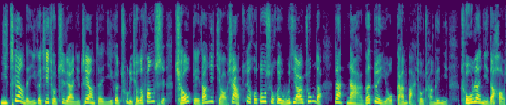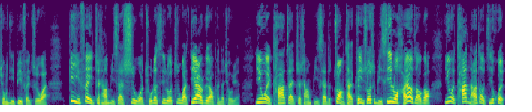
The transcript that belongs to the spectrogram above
你这样的一个接球质量，你这样的一个处理球的方式，球给到你脚下，最后都是会无疾而终的。那哪个队友敢把球传给你？除了你的好兄弟毕飞之外。毕费这场比赛是我除了 C 罗之外第二个要喷的球员，因为他在这场比赛的状态可以说是比 C 罗还要糟糕，因为他拿到机会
